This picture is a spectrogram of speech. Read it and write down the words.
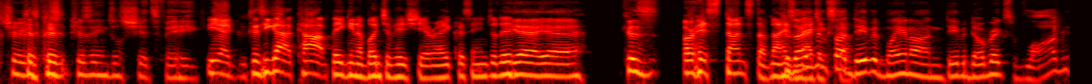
'Cause- true. 'cause Criss, Criss- Angel's shit's fake. Yeah, because he got caught faking a bunch of his shit, right? Criss Angel did, Yeah, yeah. Because or his stunt stuff, not his because I even saw stuff. David Blaine on David Dobrik's vlog.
